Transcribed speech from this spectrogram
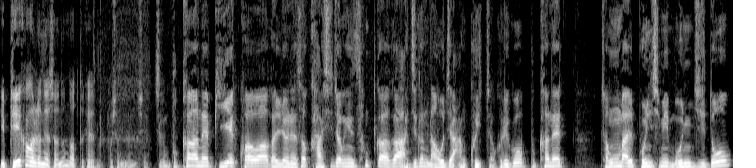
이 비핵화 관련해서는 어떻게 보셨는지? 지금 북한의 비핵화와 관련해서 가시적인 성과가 아직은 나오지 않고 있죠. 그리고 북한의 정말 본심이 뭔지도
